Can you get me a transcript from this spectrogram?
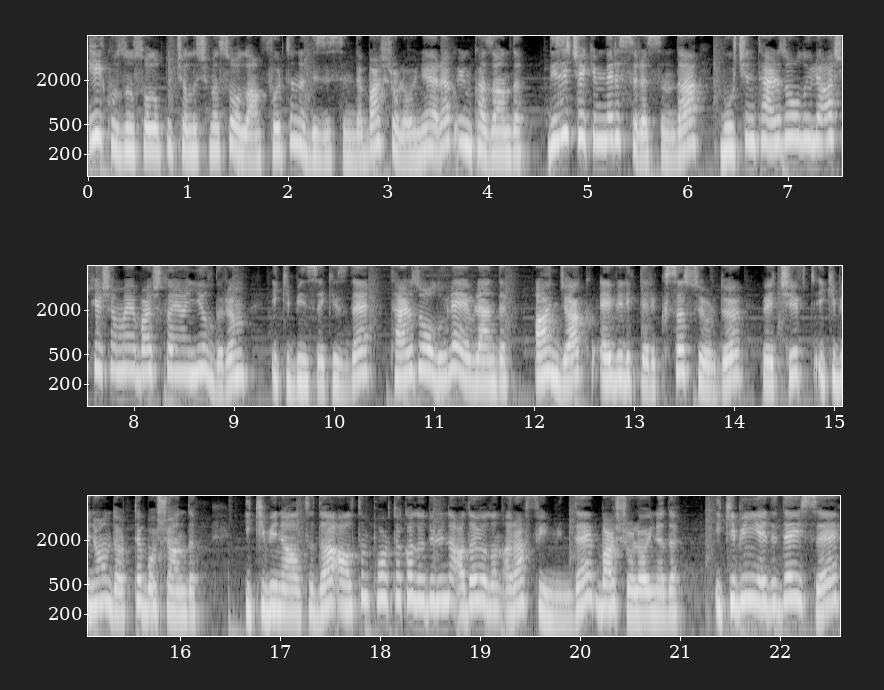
ilk uzun soluklu çalışması olan Fırtına dizisinde başrol oynayarak ün kazandı. Dizi çekimleri sırasında Burçin Terzioğlu ile aşk yaşamaya başlayan Yıldırım 2008'de Terzioğlu ile evlendi. Ancak evlilikleri kısa sürdü ve çift 2014'te boşandı. 2006'da Altın Portakal ödülüne aday olan Araf filminde başrol oynadı. 2007'de ise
